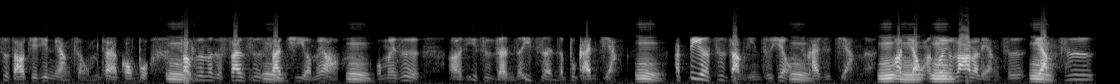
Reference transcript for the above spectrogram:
至少接近两层，我们再来公布。上次那个三四三七有没有？嗯。我们是啊，一直忍着，一直忍着不敢讲。嗯。啊，第二次涨停出现，我们就开始讲了。嗯。啊，讲完之后又拉了两只，两只，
